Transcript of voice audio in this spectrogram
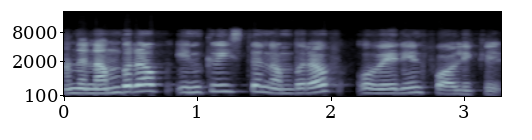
அந்த number of increase the number of ovarian follicle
